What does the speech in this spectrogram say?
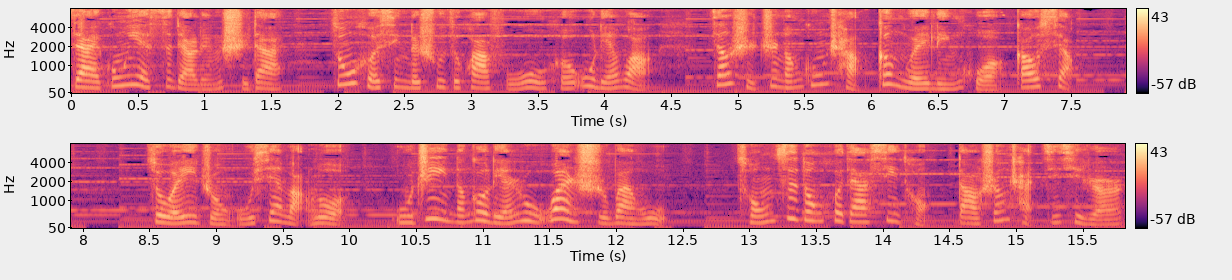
在工业4.0时代，综合性的数字化服务和物联网将使智能工厂更为灵活高效。作为一种无线网络，5G 能够连入万事万物。从自动货架系统到生产机器人儿、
